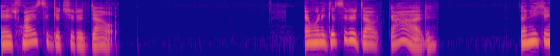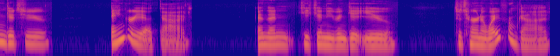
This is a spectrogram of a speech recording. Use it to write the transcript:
and he tries to get you to doubt. And when he gets you to doubt God, then he can get you angry at God. And then he can even get you to turn away from God.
